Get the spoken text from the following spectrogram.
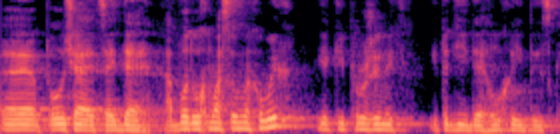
Е, Получається, йде або двохмасовий маховик, який пружинить, і тоді йде глухий диск,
